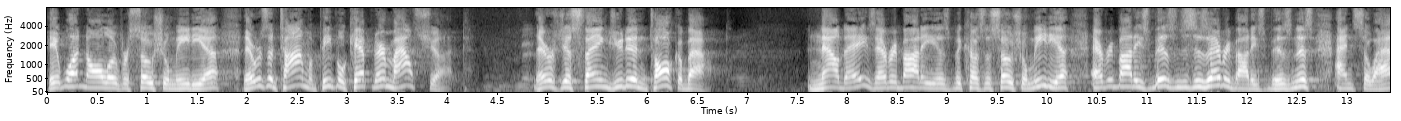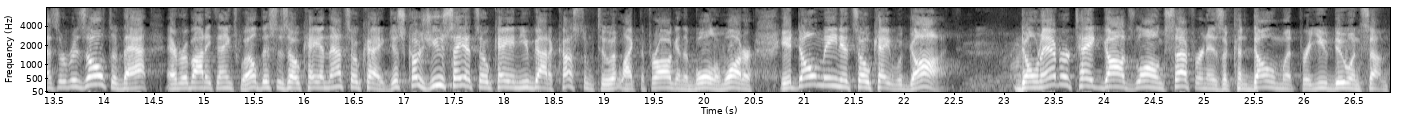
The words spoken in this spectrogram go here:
It wasn't all over social media. There was a time when people kept their mouths shut. There was just things you didn't talk about. Nowadays, everybody is, because of social media, everybody's business is everybody's business. And so as a result of that, everybody thinks, well, this is okay and that's okay. Just because you say it's okay and you've got accustomed to it, like the frog in the boiling water, it don't mean it's okay with God. Don't ever take God's long suffering as a condonement for you doing something.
